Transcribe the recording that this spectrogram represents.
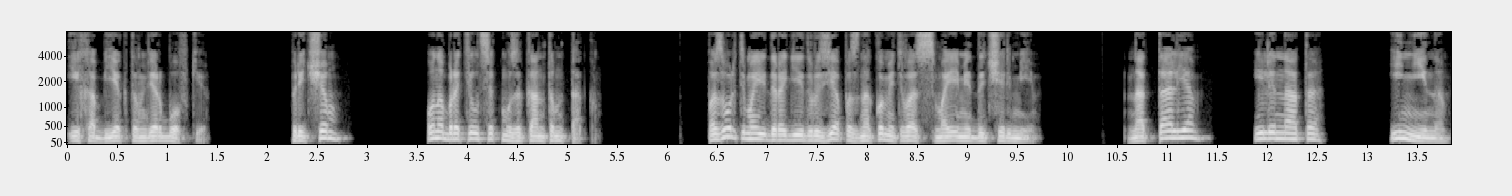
их объектом вербовки. Причем он обратился к музыкантам так. «Позвольте, мои дорогие друзья, познакомить вас с моими дочерьми. Наталья или Ната и Нина.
